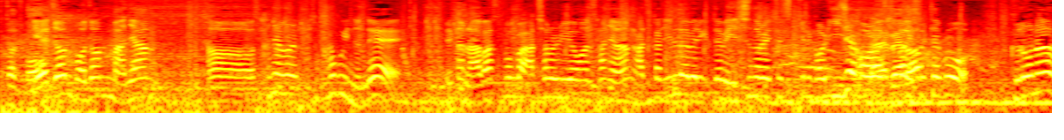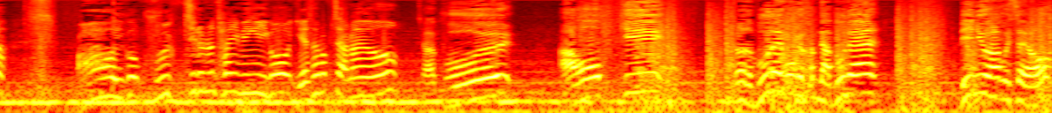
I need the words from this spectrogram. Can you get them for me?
선수. 예전 버전 마냥 어, 사냥을 계속하고 있는데 일단 Lava Spawn과 archer를 이용한 사냥 아직까지 1레벨이기 때문에 Incinerate 스킬은 걸 이제 걸을 수가. 있을 테고 그러나 아 이거 ghoul 찌르는 타이밍이 이거 예사롭지 않아요. 자, ghoul, 아홉 기. 그러다 Moon Well 공격합니다. Moon Well renew하고 있어요.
